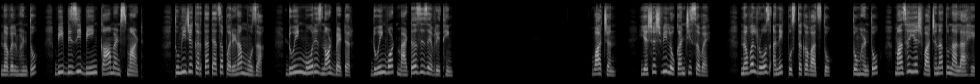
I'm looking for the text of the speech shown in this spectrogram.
नवल म्हणतो बी बिझी बीइंग काम अँड स्मार्ट तुम्ही जे करता त्याचा परिणाम मोजा. Doing more is not better doing what matters is everything वाचन. यशस्वी लोकांची सवय. नवल रोज अनेक पुस्तकं वाचतो. तो म्हणतो माझं यश वाचनातून आलं आहे.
